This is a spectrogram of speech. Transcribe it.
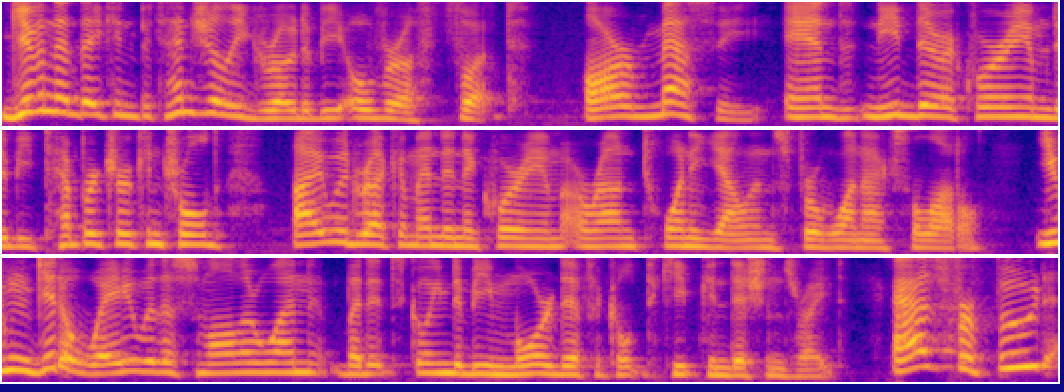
Given that they can potentially grow to be over a foot, are messy, and need their aquarium to be temperature controlled, I would recommend an aquarium around 20 gallons for one axolotl. You can get away with a smaller one, but it's going to be more difficult to keep conditions right. As for food,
